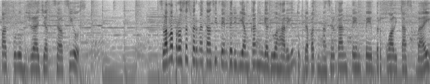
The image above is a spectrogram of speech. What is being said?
40 derajat Celcius. Selama proses fermentasi, tempe didiamkan hingga dua hari untuk dapat menghasilkan tempe berkualitas baik.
